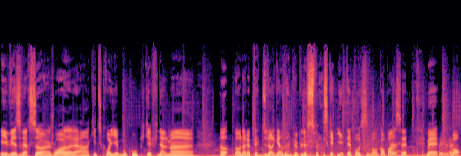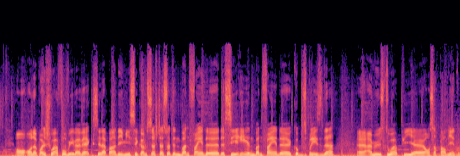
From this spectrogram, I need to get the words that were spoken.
Et vice-versa, un joueur en qui tu croyais beaucoup, puis que finalement... Euh, oh, on aurait peut-être dû le regarder un peu plus parce qu'il était pas aussi bon qu'on pensait. Mais bon, on n'a pas le choix, faut vivre avec. C'est la pandémie, c'est comme ça. Je te souhaite une bonne fin de, série, une bonne fin de Coupe du Président. Euh, amuse-toi, puis euh, on se reparle bientôt.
